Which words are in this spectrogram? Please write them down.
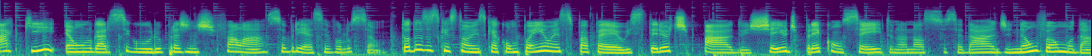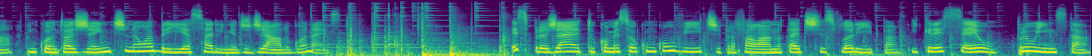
Aqui é um lugar seguro para a gente falar sobre essa evolução. Todas as questões que acompanham esse papel estereotipado e cheio de preconceito na nossa sociedade não vão mudar enquanto a gente não abrir essa linha de diálogo honesto. Esse projeto começou com um convite para falar no TEDx Floripa e cresceu para o Insta,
